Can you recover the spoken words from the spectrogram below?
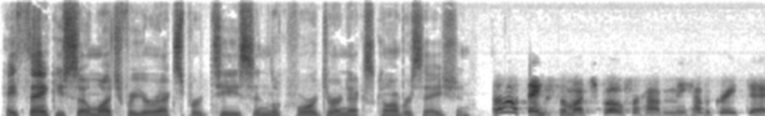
Hey, thank you so much for your expertise and look forward to our next conversation. Oh, thanks so much, Bo, for having me. Have a great day.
